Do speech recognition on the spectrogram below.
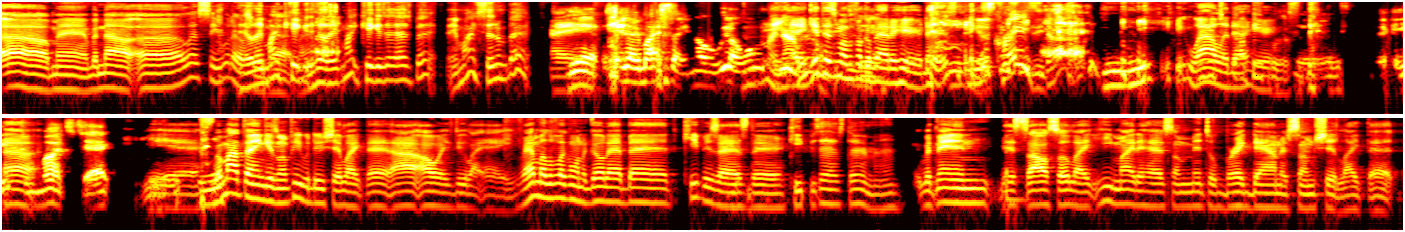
Oh man, but now uh let's see what else. Hell, they might got, kick it. Hell, they might kick his ass back. They might send him back. Hey. Yeah, they might say no. We don't want. Hey, hey, get this motherfucker yeah. out of here. It's crazy, dog. he wilding out here. He's uh, too much, Jack. Yeah. Mm-hmm. But my thing is when people do shit like that, I always do like, hey, if that motherfucker want to go that bad, keep his ass there. Keep his ass there, man. But then it's also like he might have had some mental breakdown or some shit like that.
